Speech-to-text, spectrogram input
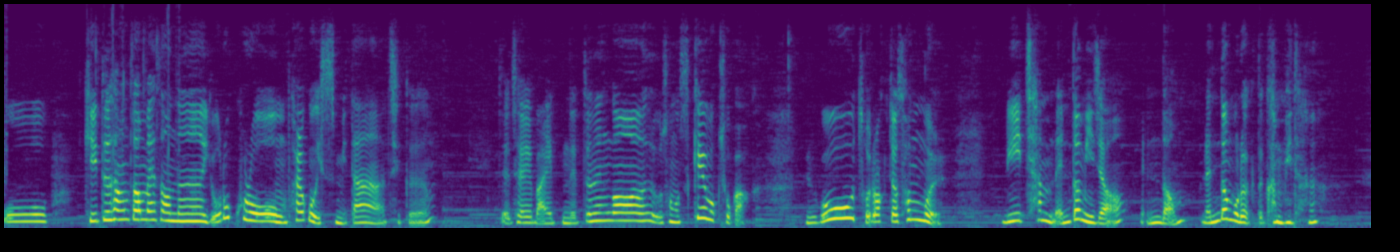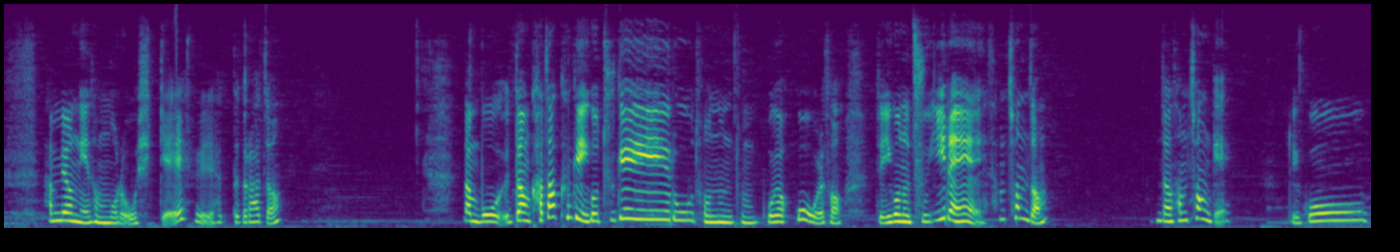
고 길드 상점에서는 요로코로 팔고 있습니다. 지금 이제 제일 많이 눈에 뜨는 건 우선 스케일복 조각 그리고 조력자 선물이 참 랜덤이죠. 랜덤 랜덤으로 획득합니다. 한 명의 선물을 50개 획득을 하죠. 일단 뭐 일단 가장 크게 이거 두 개로 저는 좀 보였고 그래서 이제 이거는 주 1에 3,000점 한장 3,000개 그리고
